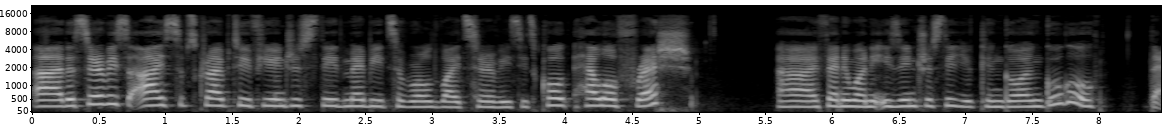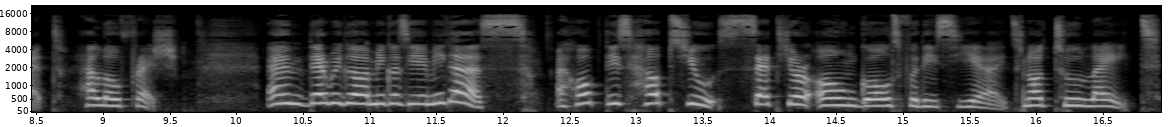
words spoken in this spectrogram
uh, the service I subscribe to, if you're interested, maybe it's a worldwide service. It's called HelloFresh. Uh, if anyone is interested, you can go and Google that. HelloFresh. And there we go, amigos y amigas. I hope this helps you set your own goals for this year. It's not too late.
